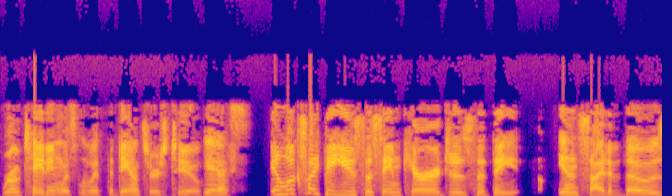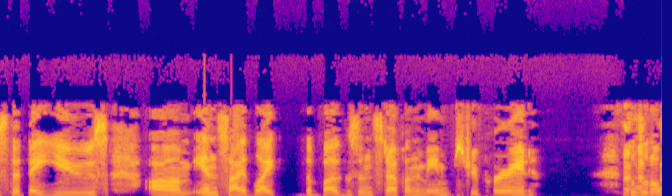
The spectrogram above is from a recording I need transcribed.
rotating with with the dancers too. Yes. It looks like they use the same carriages that they inside of those that they use um inside like the bugs and stuff on the Main Street Parade. The little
